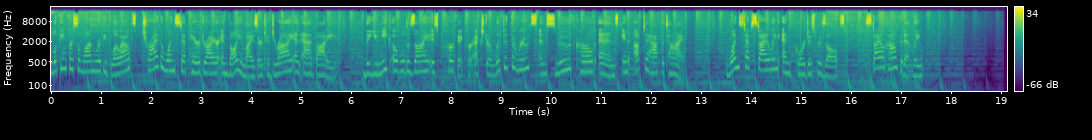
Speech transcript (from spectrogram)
Looking for salon worthy blowouts? Try the One Step Hair Dryer and Volumizer to dry and add body. The unique oval design is perfect for extra lift at the roots and smooth curled ends in up to half the time. One step styling and gorgeous results. Style confidently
